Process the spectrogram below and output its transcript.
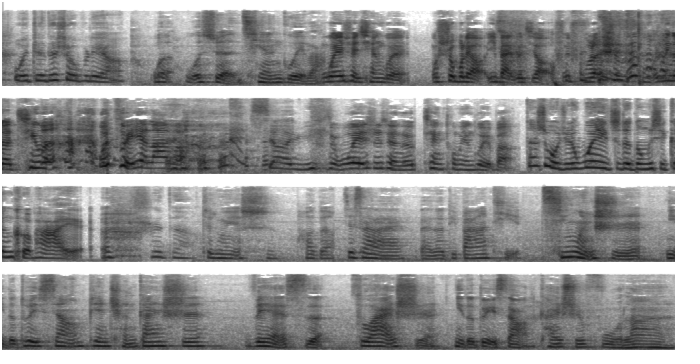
我真的受不了。我我选牵鬼吧。我也选牵鬼，我受不了一百个脚，服服了是服那个亲吻，我嘴也烂了。笑语我也是选择牵透明鬼吧。但是我觉得未知的东西更可怕耶。是的，这种也是好的。接下来来到第八题：亲吻时你的对象变成干尸，vs 做爱时你的对象开始腐烂。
